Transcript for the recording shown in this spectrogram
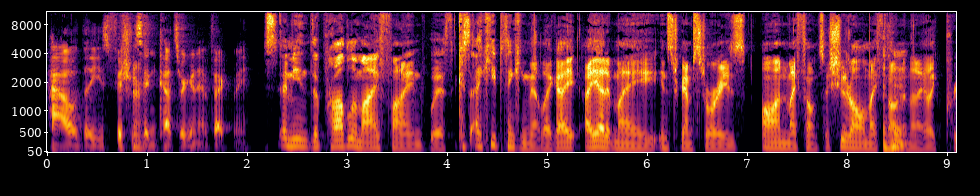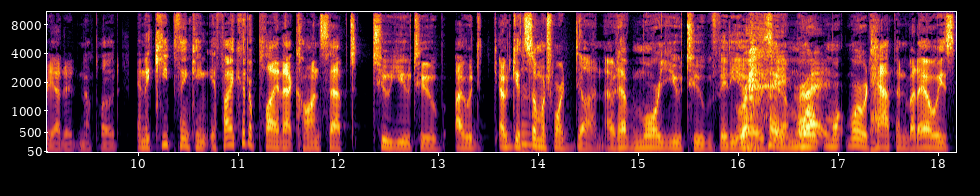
how these 50 Sure. cuts are going to affect me. I mean, the problem I find with because I keep thinking that like I, I edit my Instagram stories on my phone, so I shoot it all on my phone Mhm. and then I like pre-edit and upload. And I keep thinking if I could apply that concept to YouTube, I would I would get so much more done. I would have more YouTube videos, you know, Right, more, right. more more would happen. But I always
